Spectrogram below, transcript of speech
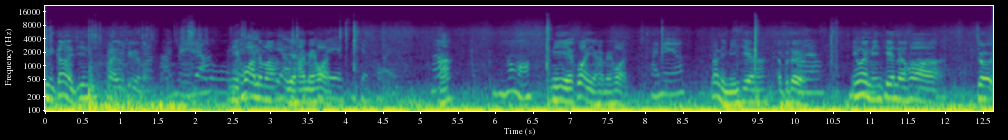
哎，你刚刚已经卖出去了吗？还没啊？你换了吗？也还没换我也之前换。啊？你说什么？你也换也还没换？还没啊？那你明天呢？啊，不对，啊，因为明天的话就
